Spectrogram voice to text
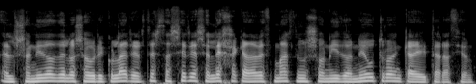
El sonido de los auriculares de esta serie se aleja cada vez más de un sonido neutro en cada iteración.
